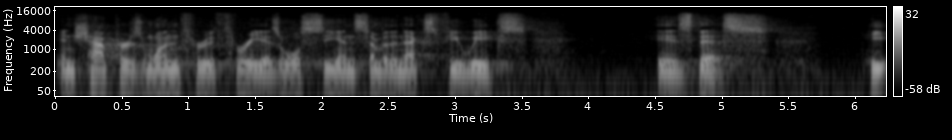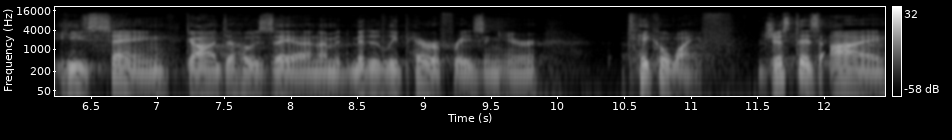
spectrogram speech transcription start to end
in chapters 1 through 3, as we'll see in some of the next few weeks, is this. He, he's saying, God to Hosea, and I'm admittedly paraphrasing here, take a wife, just as I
